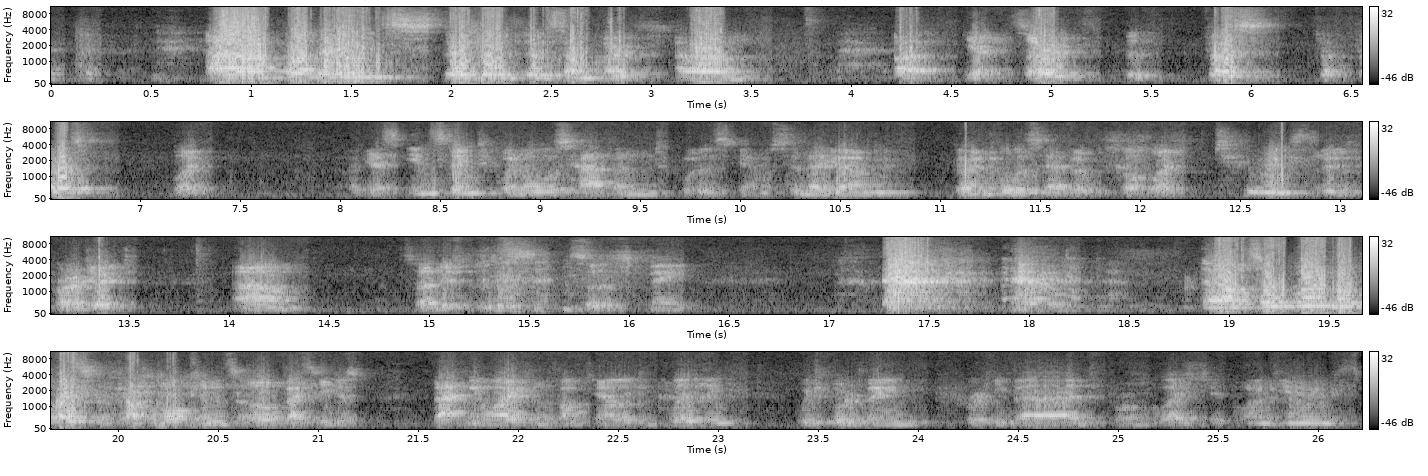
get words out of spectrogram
um, but there is there, there, there's some hope. Um, uh, yeah. So the first like I guess instinct when all this happened was you know sitting there going to all this effort. We've got like two weeks to do the project. Um, so this was sort of me. um, so we're, we're faced with a couple of options of basically just backing away from the functionality completely, which would have been pretty bad from a relationship point of view. Because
